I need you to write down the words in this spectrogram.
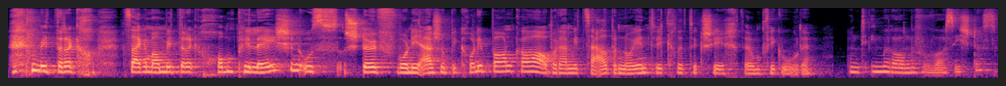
mit einer, ich sage mal, mit einer Compilation aus Stoffen, die ich auch schon bei Colipan hatte, aber auch mit selber neu entwickelten Geschichten und Figuren. Und im Rahmen von was ist das?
